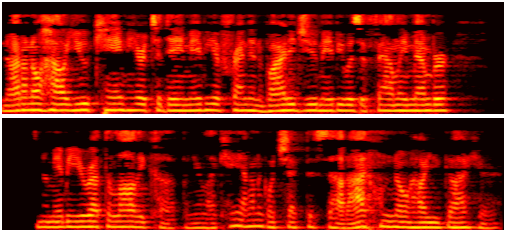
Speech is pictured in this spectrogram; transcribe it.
You know, I don't know how you came here today. Maybe a friend invited you. Maybe it was a family member. You know, maybe you're at the Lolly Cup and you're like, hey, I'm going to go check this out. I don't know how you got here.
